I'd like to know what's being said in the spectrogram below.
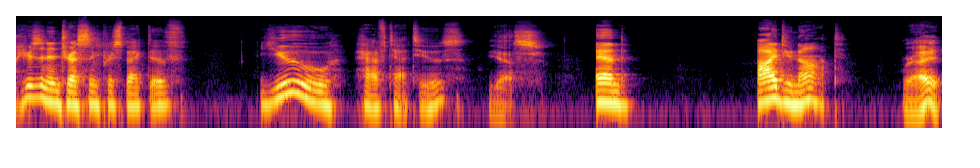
here's an interesting perspective. You have tattoos, yes and I do not. right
